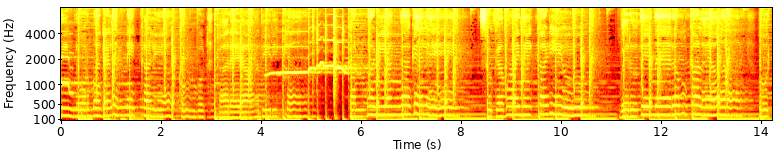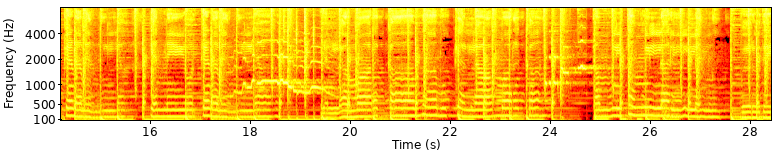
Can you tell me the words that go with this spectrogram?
നിന്നോർമ്മകൾ എന്നെ കളിയാക്കുമ്പോൾ കരയാതിരിക്കാൻ കൺമണി അങ്ങകലെ സുഖമായി നീ കഴിയൂ. വെറുതെ നേരം കളയാനായി ഓർക്കണമെന്നില്ല എന്നെ ഓർക്കണമെന്നില്ല. എല്ലാം മറക്കാം. നമുക്കെല്ലാം മറക്കാം. തമ്മിൽ തമ്മിൽ അറിയില്ലെന്ന് വെറുതെ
